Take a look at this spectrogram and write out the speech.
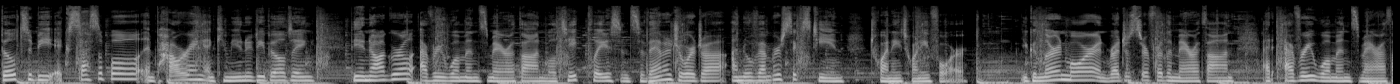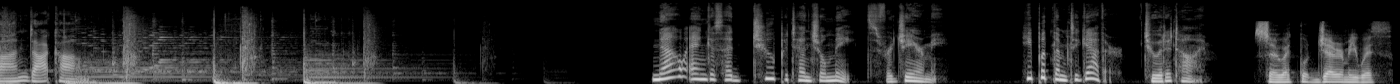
Built to be accessible, empowering, and community building, the inaugural Every Woman's Marathon will take place in Savannah, Georgia on November 16, 2024. You can learn more and register for the marathon at everywomansmarathon.com. Now Angus had two potential mates for Jeremy. He put them together, two at a time. So I put Jeremy with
